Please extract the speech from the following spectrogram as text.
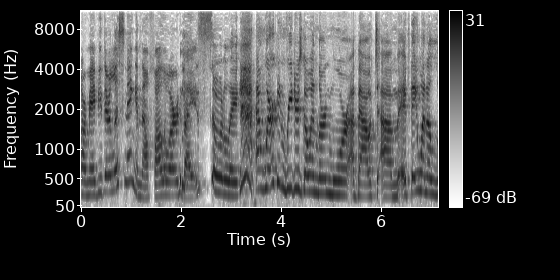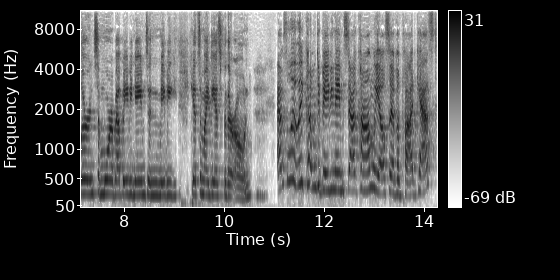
Or maybe they're listening and they'll follow our advice. totally. And where can readers go and learn more about um, if they want to learn some more about baby names and maybe get some ideas for their own? Absolutely come to babynames.com. We also have a podcast.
